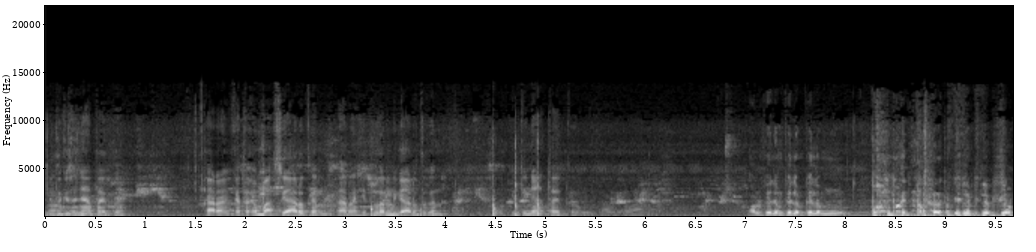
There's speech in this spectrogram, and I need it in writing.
itu kisah nyata itu. Karena kita kebahas Garut kan karena Hitler di Garut tuh kan itu nyata itu. Kalau film-film film oh film-film. Film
